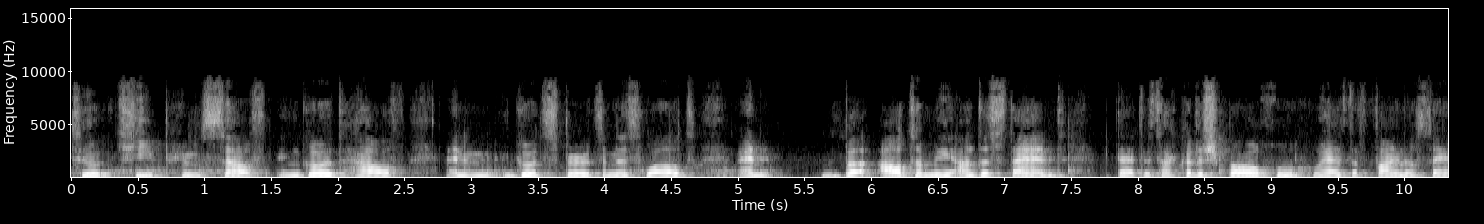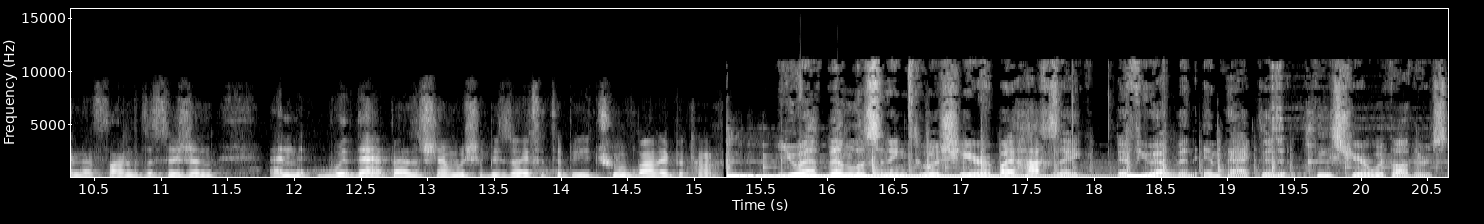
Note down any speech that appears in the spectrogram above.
to keep himself in good health and in good spirits in this world, and but ultimately understand that it's Hakadosh Baruch Hu who has the final say and the final decision, and with that, Be'ez Hashem, we should be zoicha to be true Bali B'tach. You have been listening to a shear by Hachzeik. If you have been impacted, please share with others.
